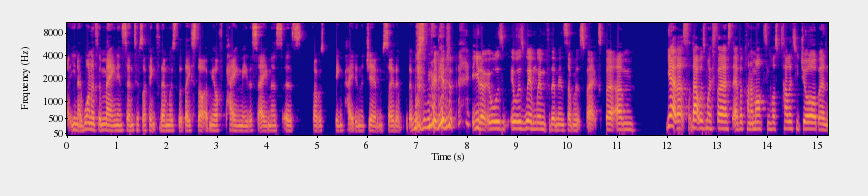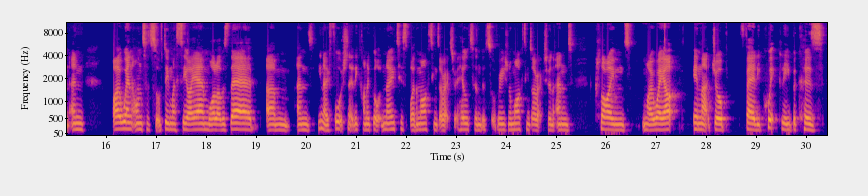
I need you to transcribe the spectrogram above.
you know, one of the main incentives I think for them was that they started me off paying me the same as as I was being paid in the gym. So there, there wasn't really, you know, it was it was win win for them in some respects. But um, yeah, that's that was my first ever kind of marketing hospitality job, and and I went on to sort of do my CIM while I was there. Um, and you know, fortunately, kind of got noticed by the marketing director at Hilton, the sort of regional marketing director, and, and climbed my way up in that job fairly quickly because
